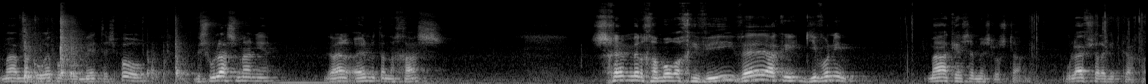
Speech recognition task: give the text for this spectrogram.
מה מה קורה פה באמת, יש פה משולש מעניין. ראינו את הנחש, שכם בן חמור החיבי והגבעונים. מה הקשר בין שלושתם? אולי אפשר להגיד ככה.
